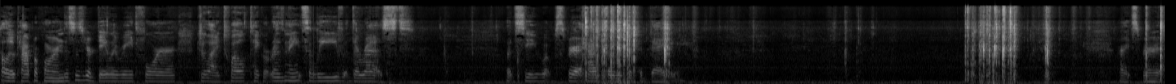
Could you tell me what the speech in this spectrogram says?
Hello, Capricorn. This is your daily read for July 12th. Take what resonates, leave the rest. Let's see what Spirit has for you for today. All right, Spirit.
